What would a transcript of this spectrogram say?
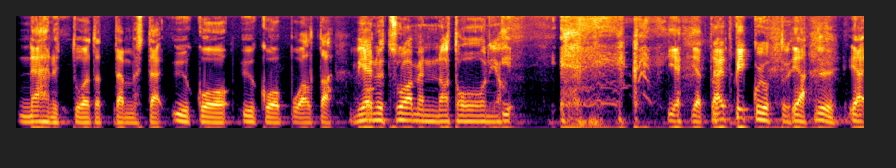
nähnyt tuota tämmöistä YK, YK-puolta. Vienyt Suomen NATOon ja... ja, ja to, Näitä pikkujuttuja. Ja, niin. ja,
